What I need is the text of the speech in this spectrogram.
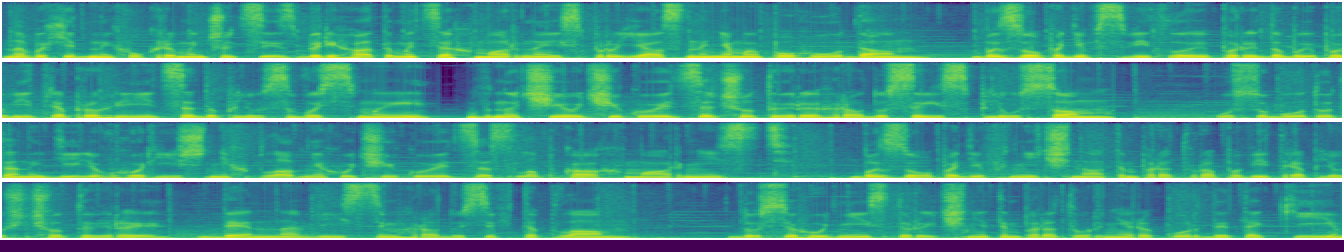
На вихідних у Кременчуці зберігатиметься хмарна із проясненнями погода. Без опадів світлої пори доби повітря прогріється до плюс 8, вночі очікується 4 градуси із плюсом. У суботу та неділю в горішніх плавнях очікується слабка хмарність. Без опадів нічна температура повітря плюс 4, денна 8 градусів тепла. До сьогодні історичні температурні рекорди такі.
